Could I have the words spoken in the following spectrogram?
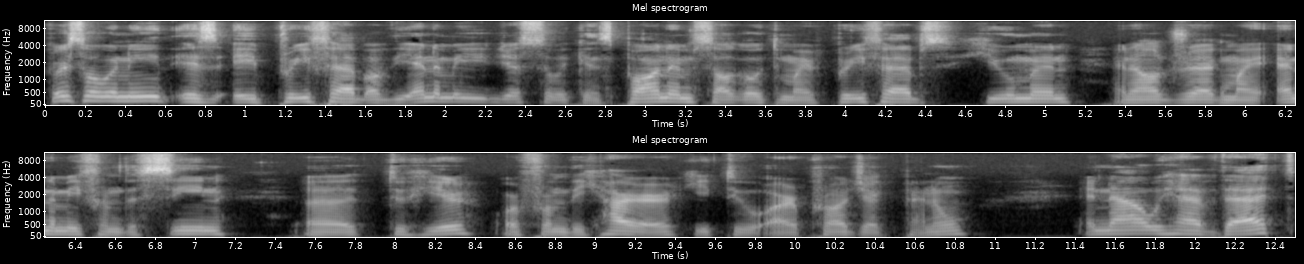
First what we need is a prefab of the enemy just so we can spawn him. So I'll go to my prefabs, human, and I'll drag my enemy from the scene uh, to here or from the hierarchy to our project panel. And now we have that.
